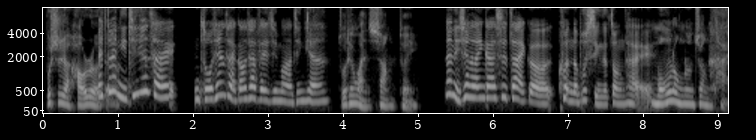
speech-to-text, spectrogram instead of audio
不是好惹的。哎，对，你今天才，你昨天才刚下飞机吗？今天？昨天晚上，对。那你现在应该是在一个困得不行的状态，朦胧的状态。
